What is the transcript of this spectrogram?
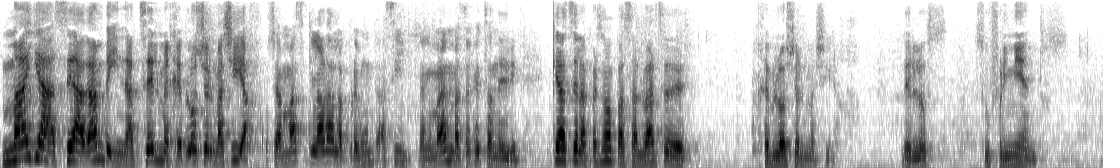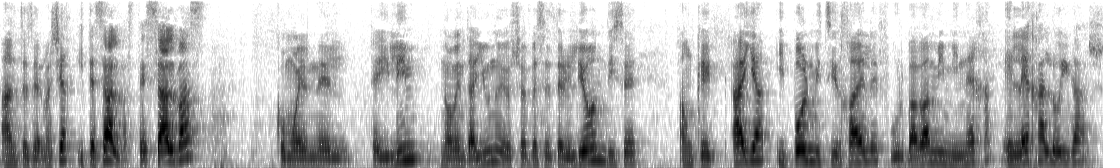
Maya se Adam Beinatzel Mejeblosh el Mashiach. O sea, más clara la pregunta, así, la Gemara en Masejet Sanedrin. ¿Qué hace la persona para salvarse de Jeblosh el Mashiach? De los sufrimientos antes del Mashiach. Y te salvas, te salvas como en el Teilim 91, Yosef Beseter León dice, aunque haya Ipol Mitzirjaelef, Urbabami Mineja, Eleja Loigash.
